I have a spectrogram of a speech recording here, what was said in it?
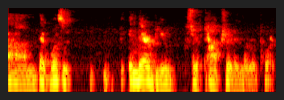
um, that wasn't, in their view, sort of captured in the report.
